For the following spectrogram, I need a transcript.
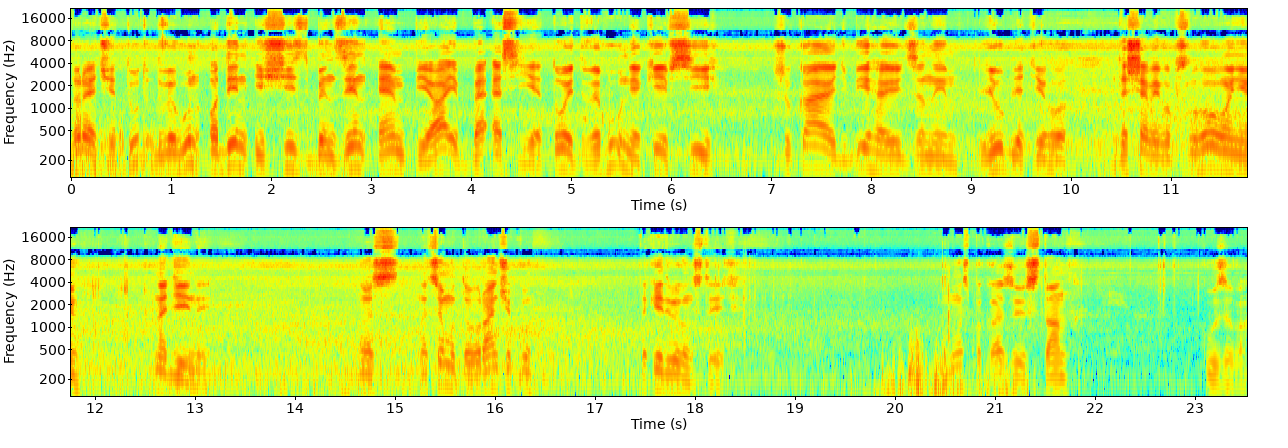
До речі, тут двигун 1,6 бензин MPI BSE. Той двигун, який всі шукають, бігають за ним, люблять його, дешевий в обслуговуванні, надійний. Ось на цьому тауранчику такий двигун стоїть. Ну, Ось показую стан кузова.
